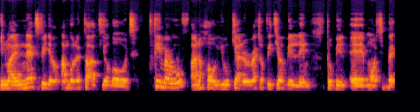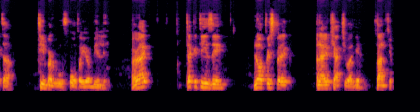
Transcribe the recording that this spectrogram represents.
In my next video, I'm going to talk to you about timber roof and how you can retrofit your building to build a much better timber roof over your building. All right? Take it easy. No respect. And I'll catch you again. Thank you.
